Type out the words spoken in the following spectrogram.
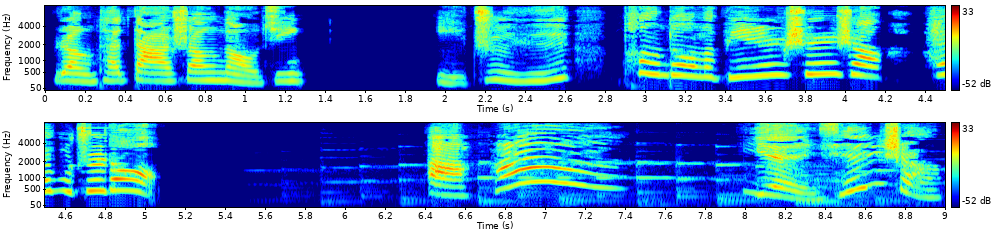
让他大伤脑筋，以至于碰到了别人身上还不知道。啊哈！眼先生，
